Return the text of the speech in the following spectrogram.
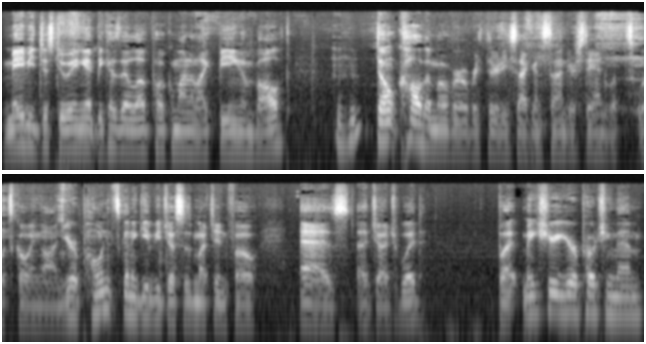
maybe just doing it because they love Pokemon and like being involved. Mm-hmm. Don't call them over over 30 seconds to understand what's what's going on. Your opponent's going to give you just as much info as a judge would, but make sure you're approaching them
